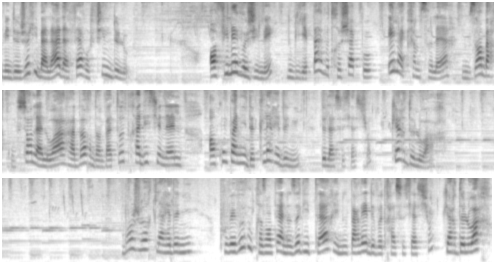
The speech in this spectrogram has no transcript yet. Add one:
mais de jolies balades à faire au fil de l'eau. Enfilez vos gilets, n'oubliez pas votre chapeau et la crème solaire, nous embarquons sur la Loire à bord d'un bateau traditionnel en compagnie de Claire et Denis de l'association Cœur de Loire. Bonjour Claire et Denis, pouvez-vous vous présenter à nos auditeurs et nous parler de votre association Cœur de Loire?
